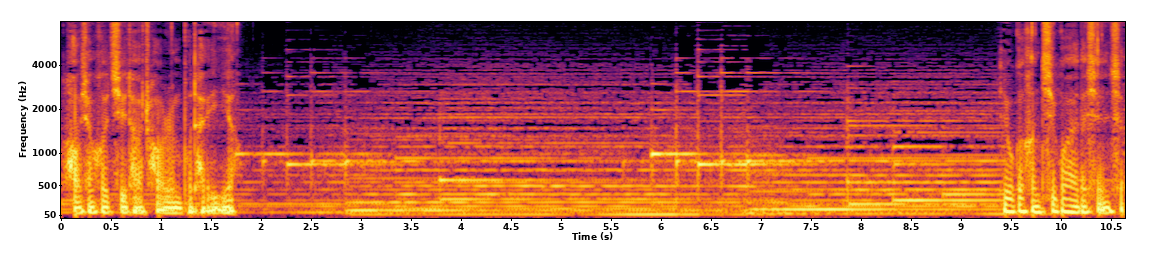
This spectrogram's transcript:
好像和其他超人不太一样。有个很奇怪的现象，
